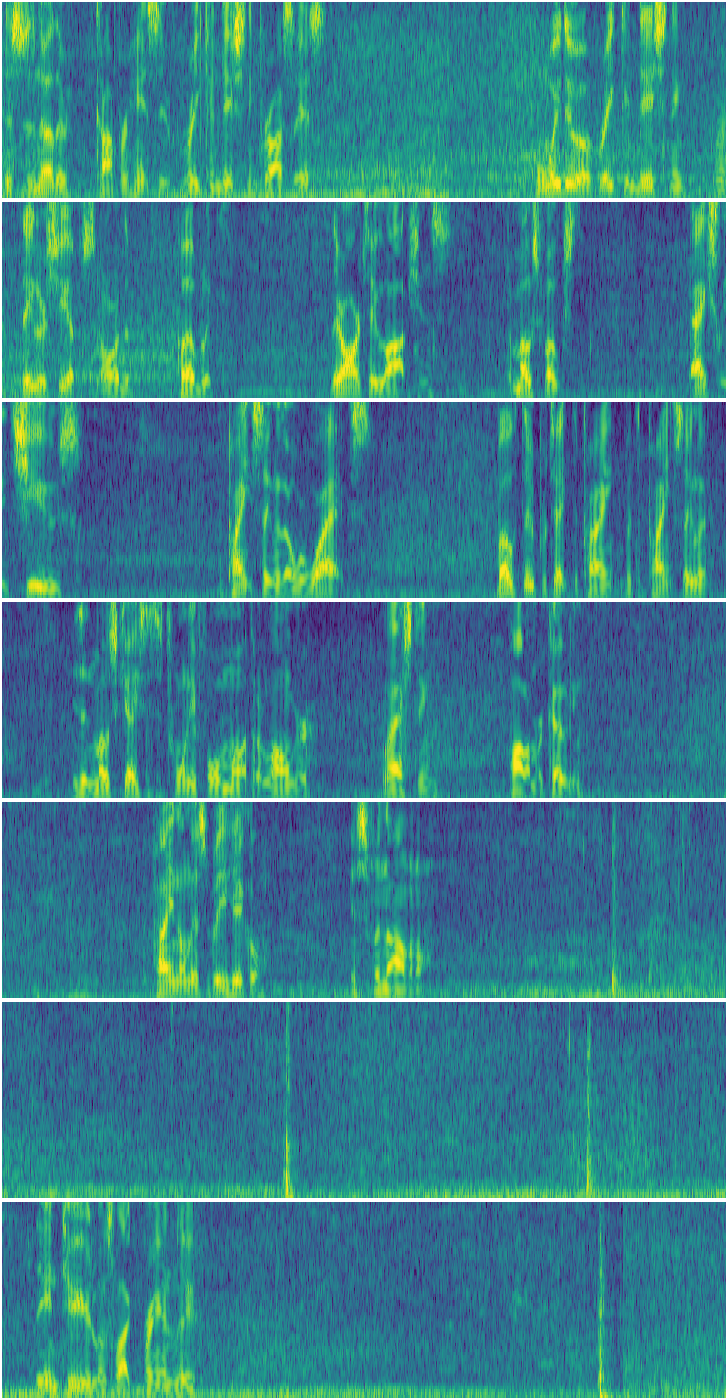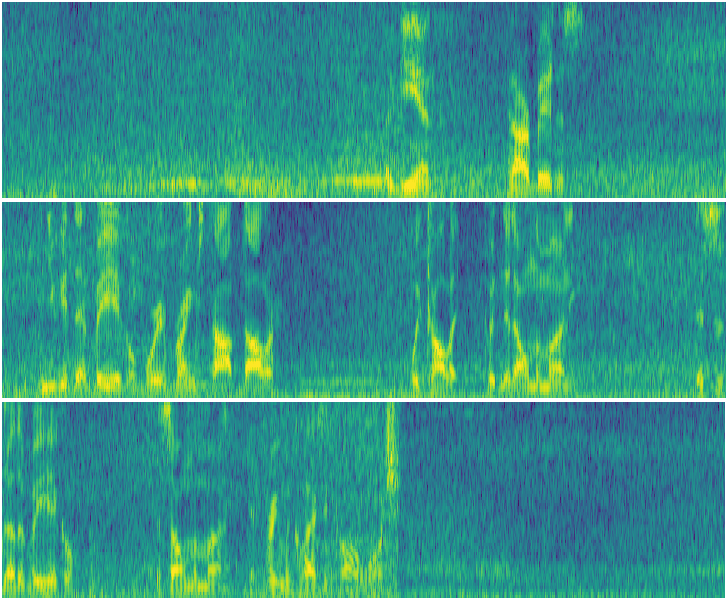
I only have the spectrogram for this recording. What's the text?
This is another comprehensive reconditioning process. When we do a reconditioning for dealerships or the public, there are two options, but most folks actually choose the paint sealant over wax. Both do protect the paint, but the paint sealant is in most cases a 24 month or longer lasting polymer coating. Paint on this vehicle is phenomenal. The interior looks like brand new. Again, in our business, when you get that vehicle where it brings top dollar, we call it putting it on the money. This is another vehicle that's on the money at Bremen Classic Car Wash.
